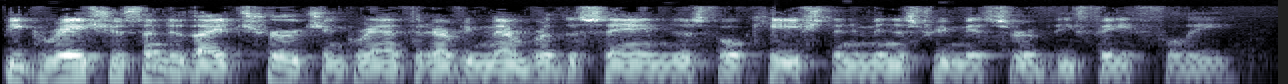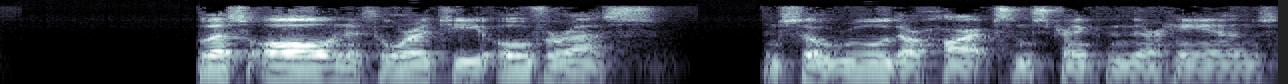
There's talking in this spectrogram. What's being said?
Be gracious unto thy church and grant that every member of the same in his vocation and ministry may serve thee faithfully. Bless all in authority over us, and so rule their hearts and strengthen their hands,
